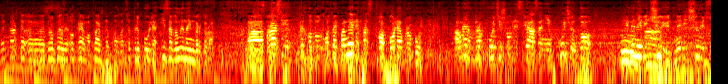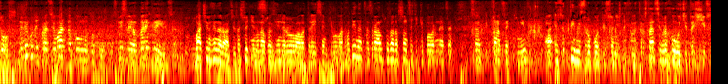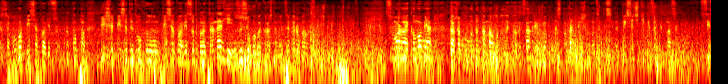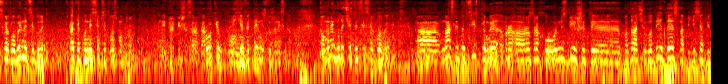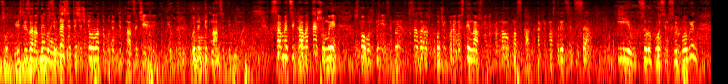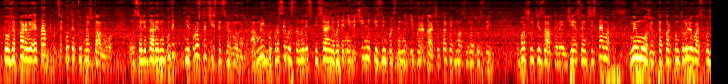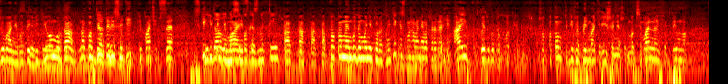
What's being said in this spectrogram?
Кожне, е, зробили окремо кожне поле, це три поля, і завели на інвертора. А, в разі виходу одної панелі у нас два поля в роботі. Але враховуючи, що вони зв'язані кучу, то вони не відчують, не відчують зовсім. Вони будуть працювати на повну потужність. В смислі перекриються. Бачимо генерацію. За сьогодні вона вже згенерувала 3,7 кВт години. Це зранку. Зараз сонце тільки повернеться. Це 15 днів. А ефективність роботи сонячних електростанцій, враховуючи дощі, все це було 52%. Тобто більше 52, е, 52% електроенергії з усього використаної. Це виробили сонячні. Сумарна економія, навіть по водоканалу Великої Олександрівки буде складати більше 27 тисяч тільки за 15 років. Всі свердловини ці будуть, так як вони 78 року, вони вже більше 40 років, у них ефективність дуже низька. То вони будуть чистити ці свердловини. А, внаслідок чистки ми розраховуємо збільшити е, подачу води десь на 50%. Якщо зараз, допустимо, 10 тисяч кВт, то будемо 15, чи будемо 15 піднімати. Саме цікаве те, що ми знову ж дивіться, ми все зараз хочемо перевести наш водоканал на скарб, Так як у нас 30 сел і 48 свердловин, то вже перший етап це буде тут на Жданово. Солідари не будуть не просто чистити свердловини, а ми попросили встановити спеціальні водяні лічильники з імпульсними і передачі. Так як в нас вже тут стоїть маршрутизатори, GSM-система, ми можемо тепер контролювати споживання води підйому. Да, на комп'ютері сидіть і бачить все, скільки всі піднімається. показники. Так, так, так, так. Тобто ми будемо моніторити не тільки споживання електроенергії, а й видобуток води, щоб потім тоді вже приймати рішення, щоб максимально ефективно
